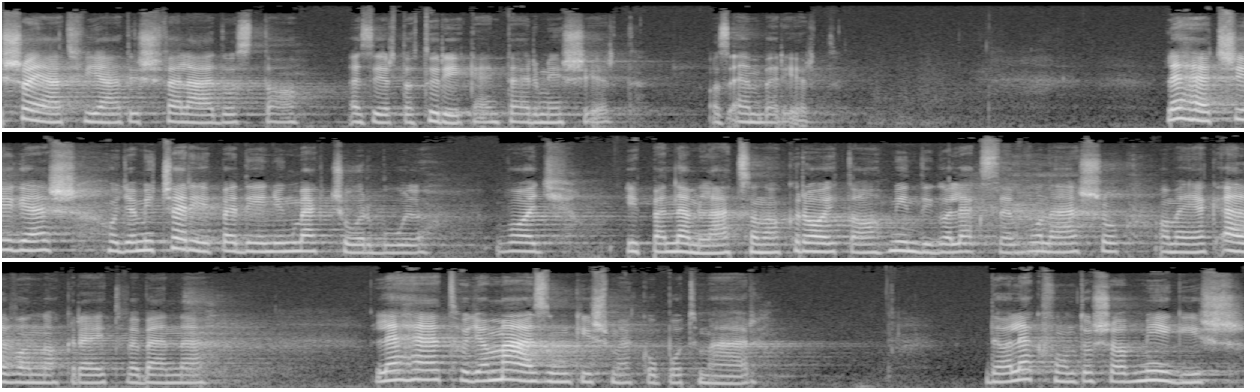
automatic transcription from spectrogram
saját fiát is feláldozta ezért a törékeny termésért, az emberért. Lehetséges, hogy a mi cserépedényünk megcsorbul, vagy éppen nem látszanak rajta mindig a legszebb vonások, amelyek el vannak rejtve benne. Lehet, hogy a mázunk is megkopott már. De a legfontosabb mégis,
